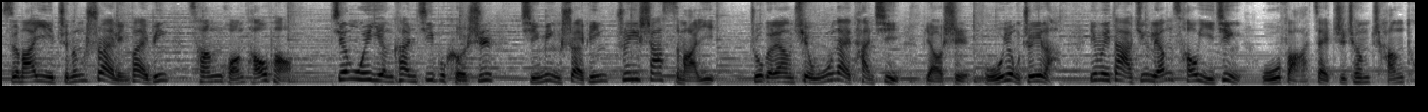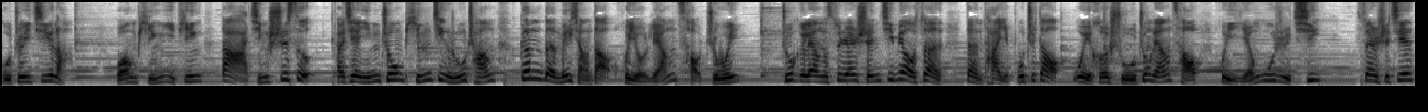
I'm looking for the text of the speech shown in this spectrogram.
司马懿只能率领败兵仓皇逃跑。姜维眼看机不可失，请命率兵追杀司马懿。诸葛亮却无奈叹气，表示不用追了，因为大军粮草已尽，无法再支撑长途追击了。王平一听，大惊失色。他见营中平静如常，根本没想到会有粮草之危。诸葛亮虽然神机妙算，但他也不知道为何蜀中粮草会延误日期。算时间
